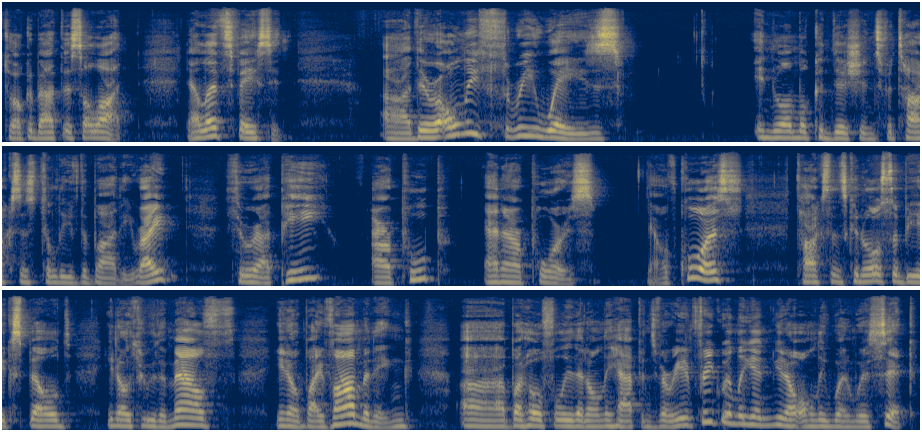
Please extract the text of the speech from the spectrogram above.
Talk about this a lot. Now, let's face it, uh, there are only three ways in normal conditions for toxins to leave the body, right? Through our pee, our poop, and our pores. Now, of course, toxins can also be expelled, you know, through the mouth, you know, by vomiting, uh, but hopefully that only happens very infrequently and, you know, only when we're sick.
